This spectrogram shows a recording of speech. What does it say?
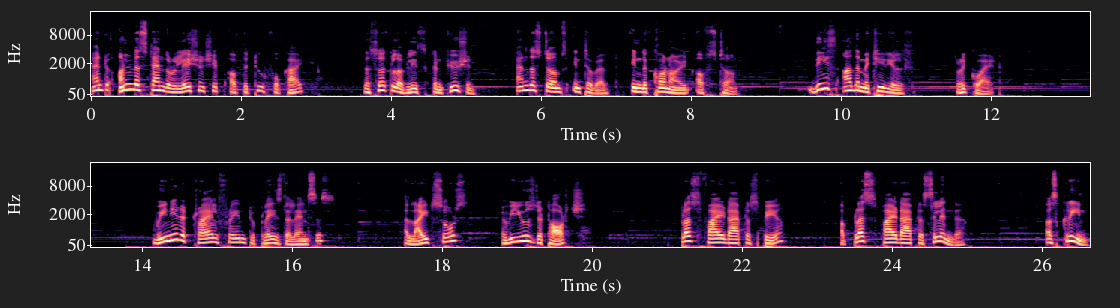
and to understand the relationship of the two foci, the circle of least confusion, and the Sturm's interval in the conoid of Sturm. These are the materials required. We need a trial frame to place the lenses, a light source, we used a torch, plus 5 diopter sphere, a plus 5 diopter cylinder, a screen.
